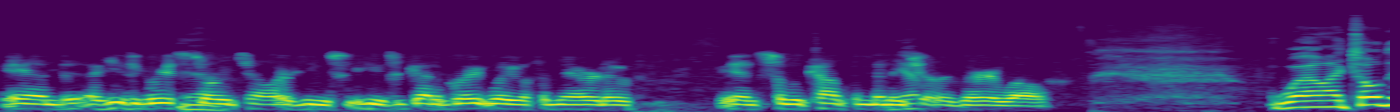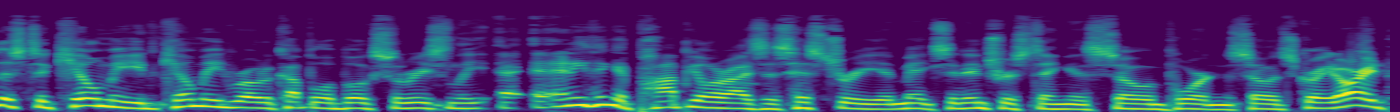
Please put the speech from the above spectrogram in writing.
And uh, he's a great yeah. storyteller. He's, he's got a great way with the narrative. And so we complement yep. each other very well. Well, I told this to Kilmeade. Kilmeade wrote a couple of books recently. Anything that popularizes history, it makes it interesting, is so important. So it's great. All right,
